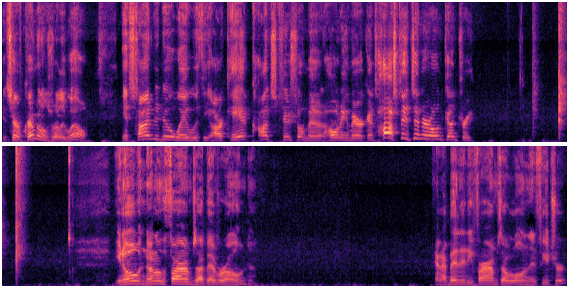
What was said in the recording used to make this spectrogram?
It served criminals really well. It's time to do away with the archaic constitutional amendment holding Americans hostage in their own country. You know, none of the firearms I've ever owned, and I bet any firearms I will own in the future,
